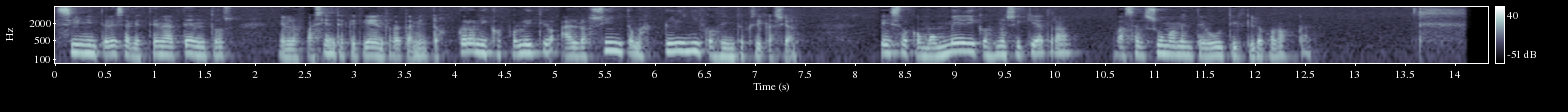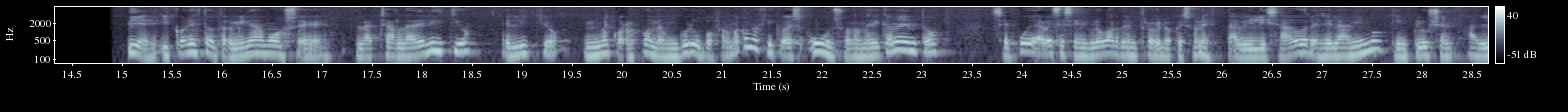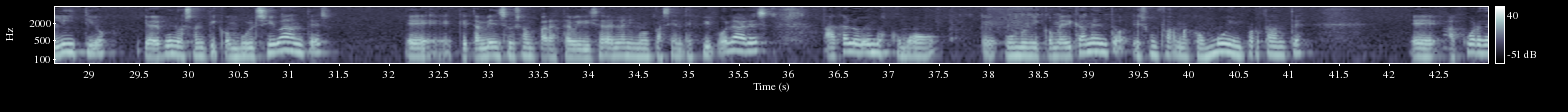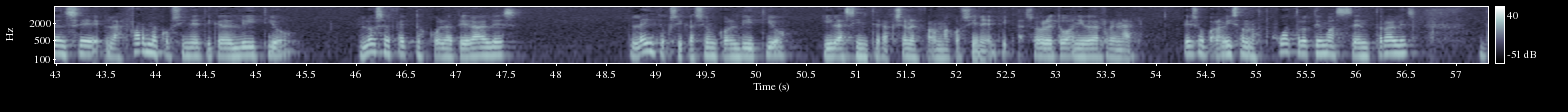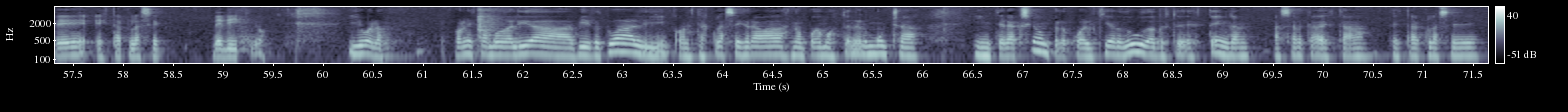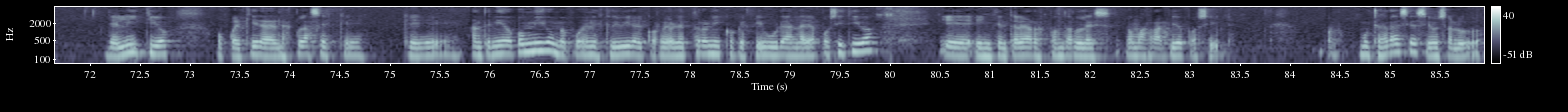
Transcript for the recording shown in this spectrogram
Sí me interesa que estén atentos en los pacientes que tienen tratamientos crónicos por litio a los síntomas clínicos de intoxicación. Eso como médicos no psiquiatras va a ser sumamente útil que lo conozcan. Bien, y con esto terminamos eh, la charla de litio. El litio no corresponde a un grupo farmacológico, es un solo medicamento. Se puede a veces englobar dentro de lo que son estabilizadores del ánimo, que incluyen al litio y algunos anticonvulsivantes, eh, que también se usan para estabilizar el ánimo en pacientes bipolares. Acá lo vemos como eh, un único medicamento, es un fármaco muy importante eh, acuérdense la farmacocinética del litio, los efectos colaterales, la intoxicación con litio y las interacciones farmacocinéticas, sobre todo a nivel renal. Eso para mí son los cuatro temas centrales de esta clase de litio. Y bueno, con esta modalidad virtual y con estas clases grabadas no podemos tener mucha interacción, pero cualquier duda que ustedes tengan acerca de esta, de esta clase de de litio o cualquiera de las clases que, han tenido conmigo, me pueden escribir al correo electrónico que figura en la diapositiva eh, e intentaré responderles lo más rápido posible. Bueno, muchas gracias y un saludo.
